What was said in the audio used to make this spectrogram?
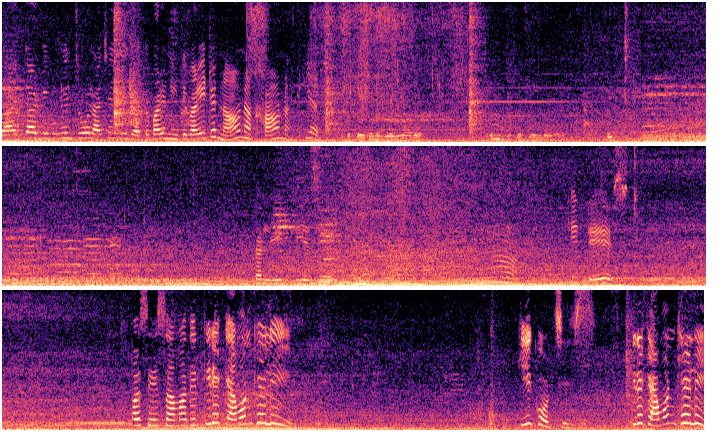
রায়তা আর বেগুনের ঝোল আছে যে যতবারে নিতে পারে এটা নাও না খাও না কি আছে? বেগুনের ঝোল না রে? ঝোল একটা লেগ দিয়েছে। শেষ আমাদের। কিরে কেমন খেলি? কি করছিস? কিরে কেমন খেলি?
